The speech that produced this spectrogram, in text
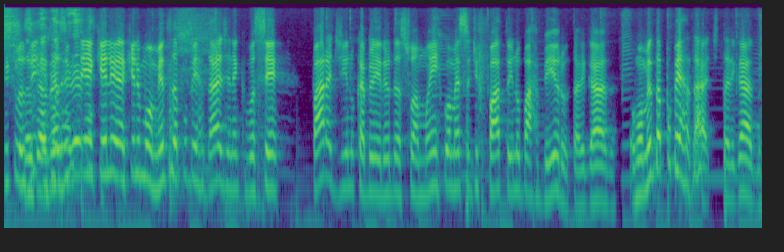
Inclusive, inclusive tem aquele, aquele momento da puberdade, né? Que você para de ir no cabeleireiro da sua mãe e começa de fato a ir no barbeiro, tá ligado? O momento da puberdade, tá ligado?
